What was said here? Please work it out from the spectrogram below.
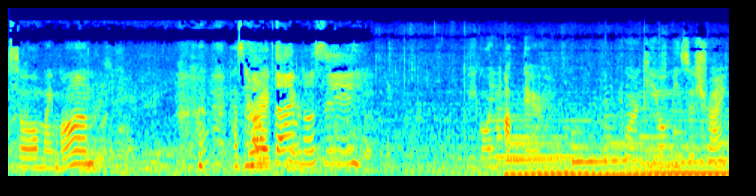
so my mom has arrived here. no see. We going up there for Kiyomizu Shrine.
